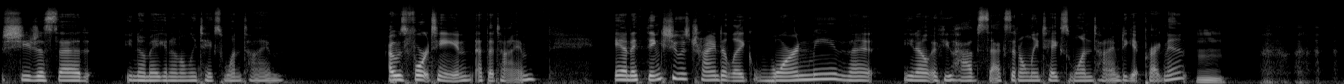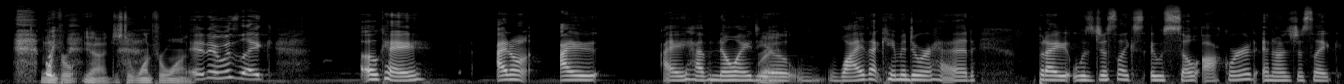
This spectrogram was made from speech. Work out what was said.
she just said, "You know, Megan, it only takes one time." I was 14 at the time. And I think she was trying to like warn me that, you know, if you have sex, it only takes one time to get pregnant. Mm. One for yeah, just a one for one. And it was like, okay, I don't, I, I have no idea Right. why that came into her head. But I was just like, it was so awkward. And I was just like,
